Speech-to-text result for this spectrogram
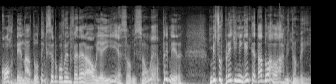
coordenador tem que ser do governo federal. E aí essa omissão é a primeira. Me surpreende ninguém ter dado o alarme também.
